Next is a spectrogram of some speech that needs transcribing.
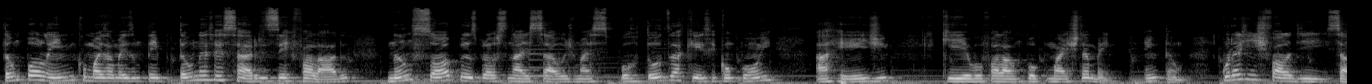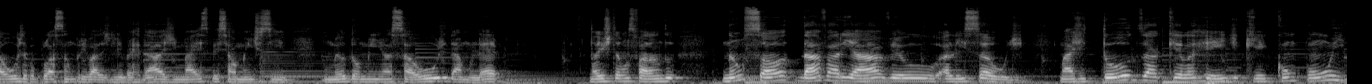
tão polêmico, mas ao mesmo tempo tão necessário de ser falado, não só pelos profissionais de saúde, mas por todos aqueles que compõem a rede, que eu vou falar um pouco mais também. Então, quando a gente fala de saúde da população privada de liberdade, mais especialmente assim, no meu domínio a saúde da mulher, nós estamos falando não só da variável ali saúde, mas de toda aquela rede que compõe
